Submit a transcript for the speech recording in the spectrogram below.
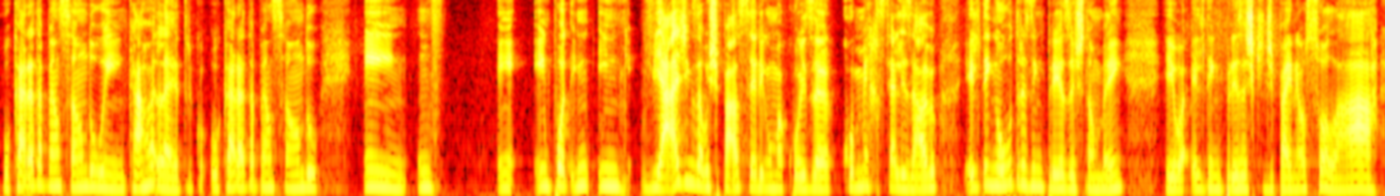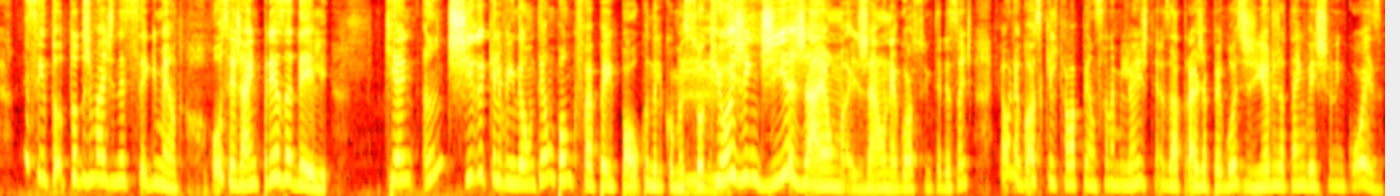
O cara tá pensando em carro elétrico, o cara tá pensando em um em, em em- viagens ao espaço serem uma coisa comercializável. Ele tem outras empresas também. Eu- ele tem empresas que de painel solar. Assim, to- todos mais nesse segmento. Ou seja, a empresa dele, que é antiga, que ele vendeu um tempão, que foi a PayPal quando ele começou, que Isso. hoje em dia já é, uma, já é um negócio interessante. É um negócio que ele estava pensando há milhões de anos atrás, já pegou esse dinheiro, já está investindo em coisa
